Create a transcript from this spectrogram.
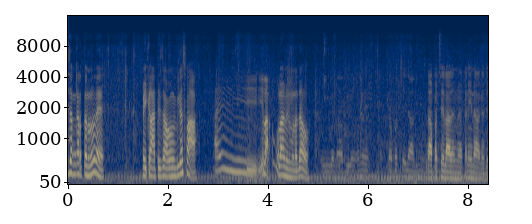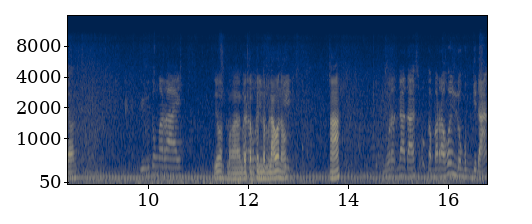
isang karton ulit eh may kalatis akong bigas pa ay ila ulamin mo na daw Iwan na yung ano eh. Dapat sa ilalim dapat sila lang kanina agad yun Biro tong aray. yun mga gatang pindamlawan no ha Murat gatas o kabaraho yung lugob gidan.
